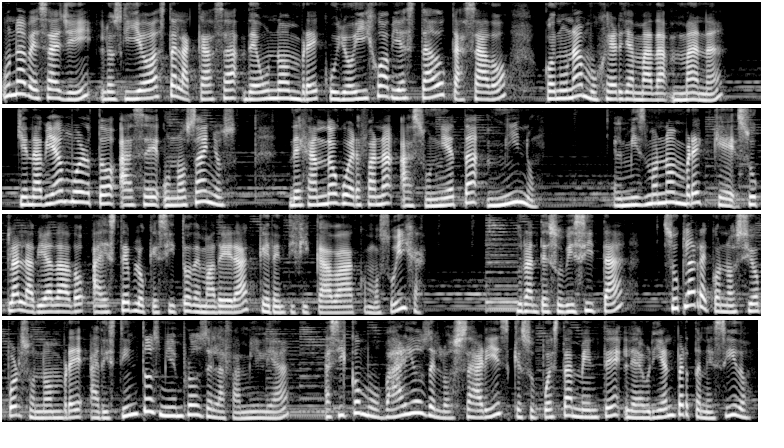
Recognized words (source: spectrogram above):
una vez allí, los guió hasta la casa de un hombre cuyo hijo había estado casado con una mujer llamada Mana, quien había muerto hace unos años, dejando huérfana a su nieta Minu, el mismo nombre que Sukla le había dado a este bloquecito de madera que identificaba como su hija. Durante su visita, Sukla reconoció por su nombre a distintos miembros de la familia, así como varios de los saris que supuestamente le habrían pertenecido.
